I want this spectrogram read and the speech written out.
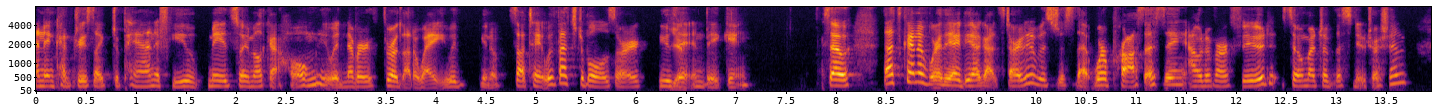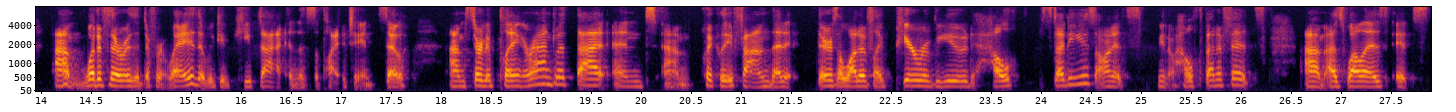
And in countries like Japan, if you made soy milk at home, you would never throw that away. You would, you know, saute it with vegetables or use yeah. it in baking. So that's kind of where the idea got started was just that we're processing out of our food so much of this nutrition. Um, what if there was a different way that we could keep that in the supply chain? So um, started playing around with that and um, quickly found that it, there's a lot of like peer reviewed health studies on its you know health benefits um, as well as it's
